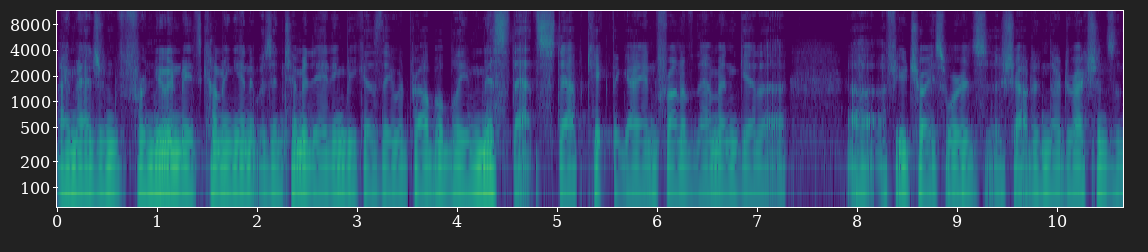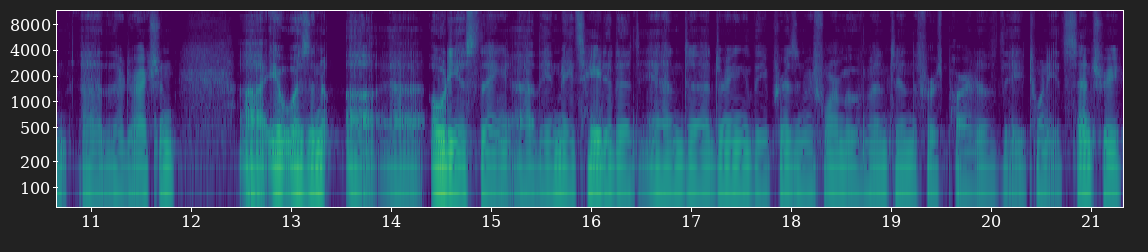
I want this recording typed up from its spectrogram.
I imagine for new inmates coming in, it was intimidating because they would probably miss that step, kick the guy in front of them, and get a, a few choice words shouted in their directions and uh, their direction. Uh, it was an uh, uh, odious thing. Uh, the inmates hated it, and uh, during the prison reform movement in the first part of the 20th century,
